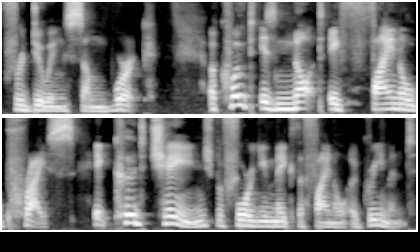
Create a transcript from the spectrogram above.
for doing some work. A quote is not a final price. It could change before you make the final agreement.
